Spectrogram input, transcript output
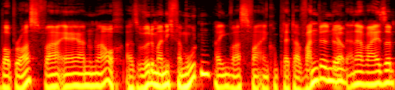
Bob Ross war er ja nun auch. Also würde man nicht vermuten. Bei ihm war es zwar ein kompletter Wandel in Ja. irgendeiner Weise,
